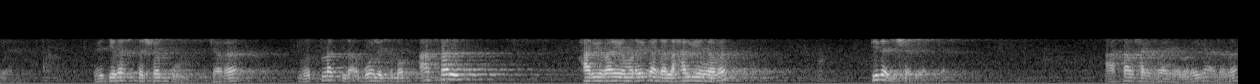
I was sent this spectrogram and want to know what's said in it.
Ya. Ini jelas tasyabuh secara mutlak tidak boleh sebab asal hari raya mereka adalah hal yang apa? Tidak disyariatkan. Asal hari raya mereka adalah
